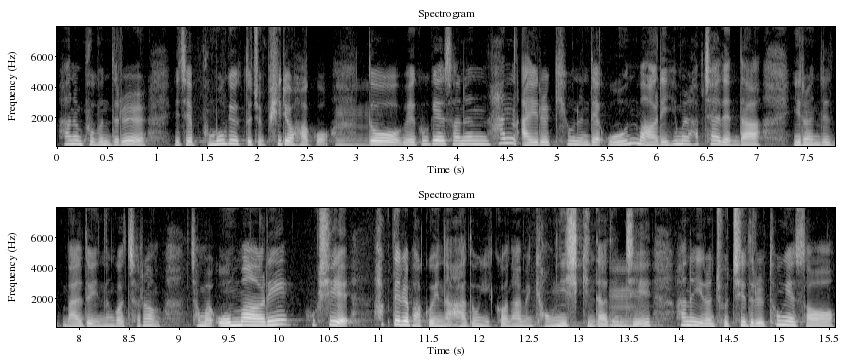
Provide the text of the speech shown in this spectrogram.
하는 부분들을 이제 부모 교육도 좀 필요하고 음. 또 외국에서는 한 아이를 키우는데 온 마을이 힘을 합쳐야 된다 이런 일- 말도 있는 것처럼 정말 온 마을이 혹시 학대를 받고 있는 아동이 있거나 하면 격리시킨다든지 음. 하는 이런 조치들을 통해서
